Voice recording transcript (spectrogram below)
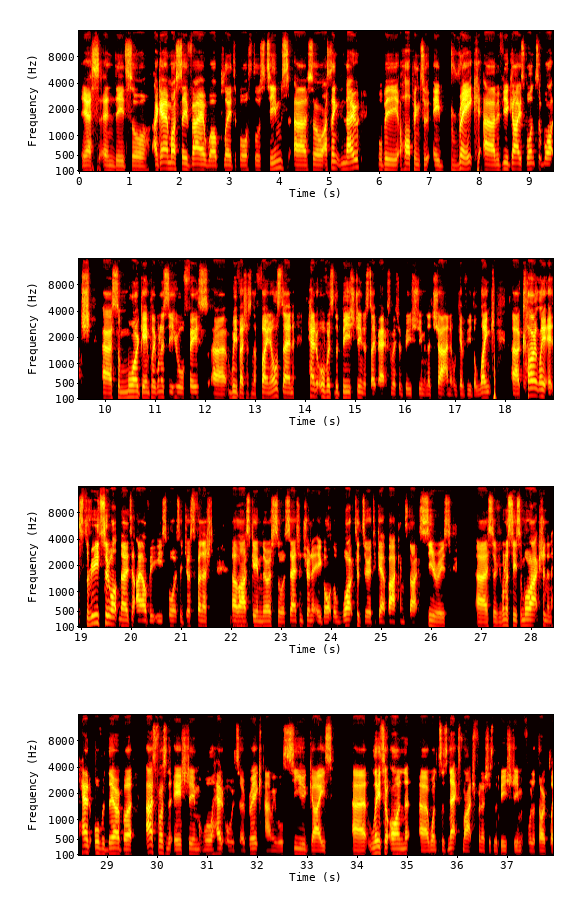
Yes, indeed. So again, I must say, very well played to both those teams. Uh, so I think now we'll be hopping to a break. Um, if you guys want to watch uh, some more gameplay, want to see who will face uh, We Vicious in the finals, then head over to the B stream. Just type exclamation B stream in the chat, and it will give you the link. Uh, currently, it's three two up now to ILV Esports. They just finished that last game there, so Ascension Trinity got the work to do to get back into that series. Uh, so if you want to see some more action, then head over there. But as for us in the A stream, we'll head over to a break and we will see you guys uh, later on uh, once this next match finishes in the B stream for the third place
